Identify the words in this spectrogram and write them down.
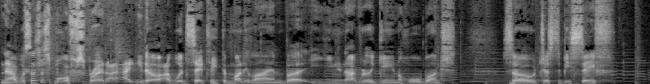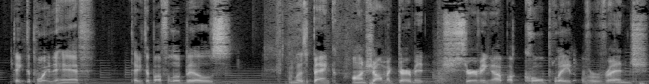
Now, with such a small spread, I, you know I would say take the money line, but you're not really gaining a whole bunch. So just to be safe, take the point and a half, take the Buffalo Bills, and let's bank on Sean McDermott serving up a cold plate of revenge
